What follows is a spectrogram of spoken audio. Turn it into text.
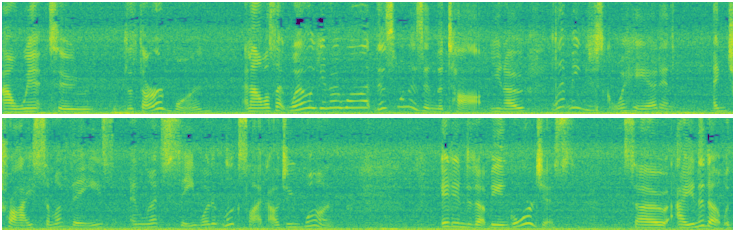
I went to the third one and I was like, well, you know what? This one is in the top. You know, let me just go ahead and, and try some of these and let's see what it looks like. I'll do one. It ended up being gorgeous. So I ended up with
